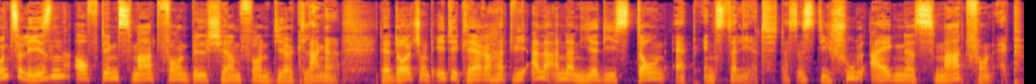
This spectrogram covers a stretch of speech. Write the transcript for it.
Und zu lesen auf dem Smartphone-Bildschirm von Dirk Lange. Der Deutsch- und Ethiklehrer hat wie alle anderen hier die Stone-App installiert. Das ist die schuleigene Smartphone-App.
